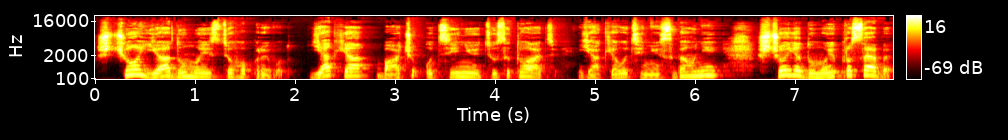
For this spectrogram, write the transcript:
що я думаю з цього приводу, як я бачу, оцінюю цю ситуацію, як я оцінюю себе у ній, що я думаю про себе.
